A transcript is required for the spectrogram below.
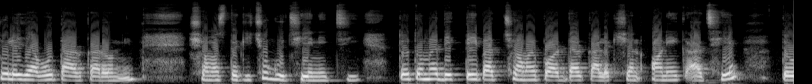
চলে যাব তার কারণে। সমস্ত কিছু গুছিয়ে নিচ্ছি। তো তোমরা দেখতেই পাচ্ছ আমার পর্দার কালেকশন অনেক আছে। তো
